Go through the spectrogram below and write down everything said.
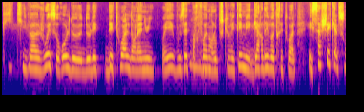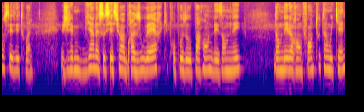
qui, qui va jouer ce rôle de d'étoile dans la nuit. Vous voyez, vous êtes parfois dans l'obscurité, mais gardez votre étoile et sachez quelles sont ces étoiles. J'aime bien l'association à bras ouverts qui propose aux parents de les emmener, d'emmener leur enfant tout un week-end.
